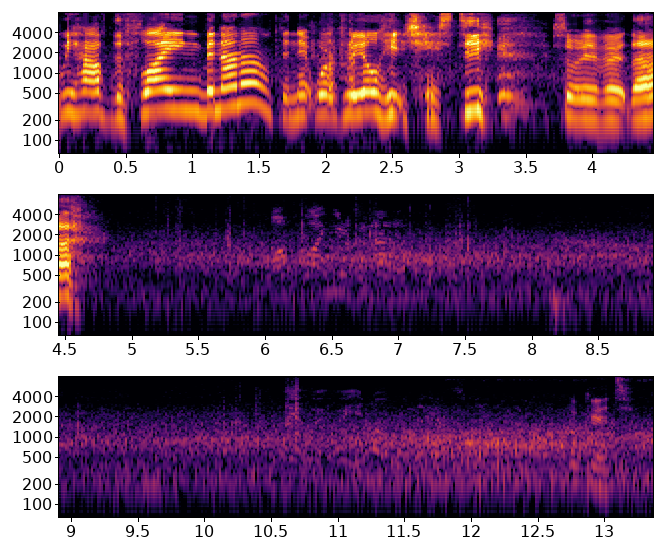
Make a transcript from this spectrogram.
We have the Flying Banana, the Network Rail HST. Sorry about that. Oh, good.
